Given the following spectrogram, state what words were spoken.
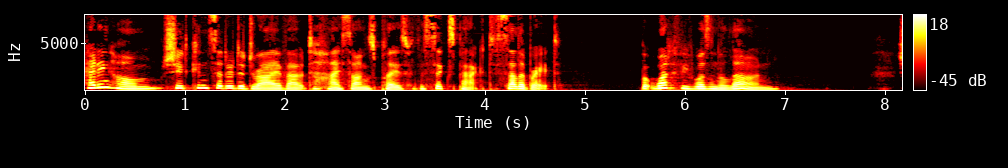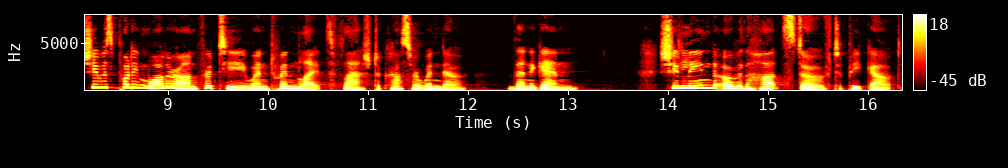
Heading home, she'd considered a drive out to High Song's place with a six pack to celebrate. But what if he wasn't alone? She was putting water on for tea when twin lights flashed across her window. Then again. She leaned over the hot stove to peek out.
